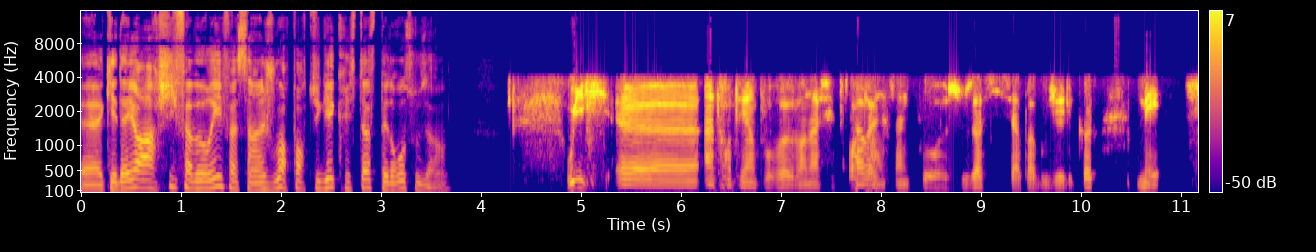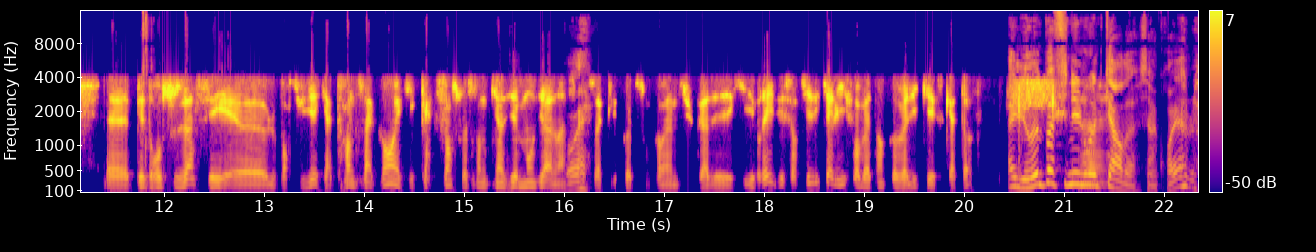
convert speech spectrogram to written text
euh, qui est d'ailleurs archi favori face à un joueur portugais, Christophe Pedro Souza. hein. Oui, euh, 1,31 pour euh, Van Hache et Ah ouais. 3,45 pour euh, Souza si ça n'a pas bougé les cotes. Mais euh, Pedro Souza, c'est euh, le Portugais qui a 35 ans et qui est 475e mondial. hein. Ouais. C'est pour ça que les cotes sont quand même super déséquilibrées. Il est sorti des qualifs en battant Kovalik et Skatov. Ah, il n'a même pas fini le wildcard. C'est incroyable.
